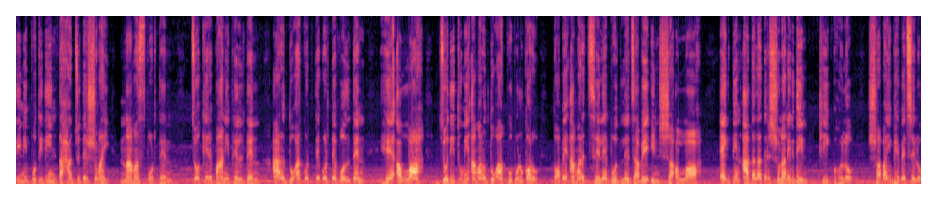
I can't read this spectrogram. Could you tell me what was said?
তিনি প্রতিদিন তাহাজ্জুদের সময় নামাজ পড়তেন। চোখের পানি ফেলতেন আর দোয়া করতে করতে বলতেন, হে আল্লাহ, যদি তুমি আমার দোয়া কবুল করো, তবে আমার ছেলে বদলে যাবে ইনশা আল্লাহ একদিন আদালতের শুনানির দিন ঠিক হলো। সবাই ভেবেছিল,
